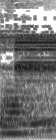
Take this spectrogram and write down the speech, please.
Thank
